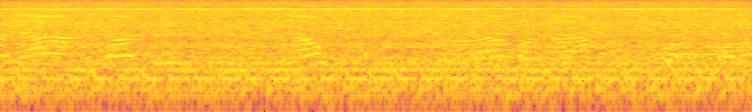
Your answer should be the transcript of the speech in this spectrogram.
allà, en base, nau, accelerar per anar per, per la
